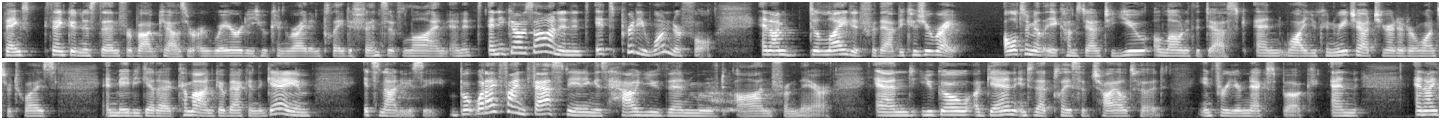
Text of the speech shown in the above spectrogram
Thanks, thank goodness then for Bob Cowser, a rarity who can write and play defensive line. And it and he goes on, and it, it's pretty wonderful. And I'm delighted for that because you're right. Ultimately, it comes down to you alone at the desk. And while you can reach out to your editor once or twice and maybe get a come on, go back in the game, it's not easy. But what I find fascinating is how you then moved on from there. And you go again into that place of childhood in for your next book. And and I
